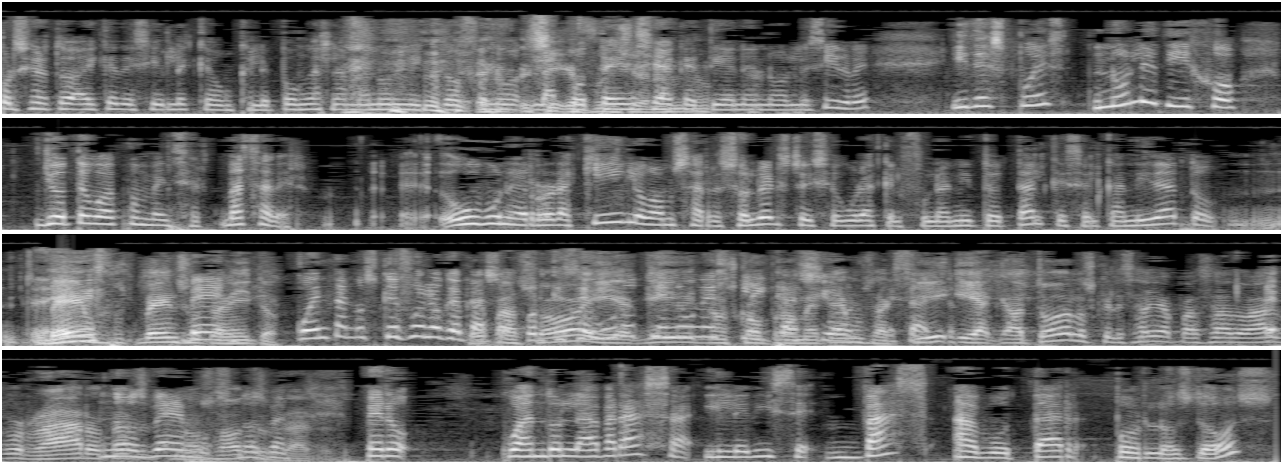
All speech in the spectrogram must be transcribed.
por cierto, hay que decirle que aunque le pongas la mano al micrófono, la potencia que tiene no le sirve. Y después no le dijo, yo te voy a convencer, vas a ver, eh, hubo un error aquí, lo vamos a resolver, estoy segura que el fulanito de tal, que es el candidato. Ven, ven, ven Cuéntanos qué fue lo que pasó, porque seguro tiene una nos comprometemos aquí y a, todos los que les haya pasado algo raro. Nos vemos, nos vemos. Pero cuando la abraza y le dice, vas a votar por los dos,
